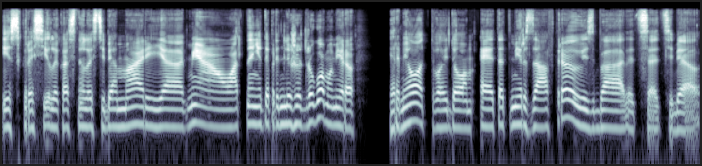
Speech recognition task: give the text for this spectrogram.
«Искра силы коснулась тебя, Мария. Мяу, отныне ты принадлежишь другому миру. Вермет твой дом. Этот мир завтра избавится от тебя.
